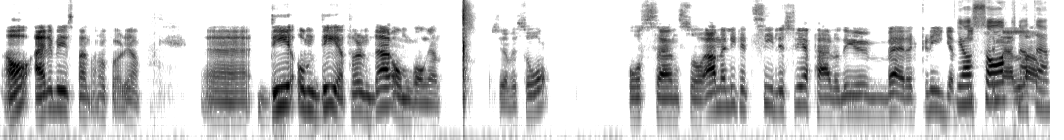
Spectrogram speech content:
Ja, det blir spännande att följa. Eh, det om det för den där omgången. Så gör vi så. Och sen så, ja men lite ett sillysvep här då. Det är ju verkligen Jag har saknat det.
